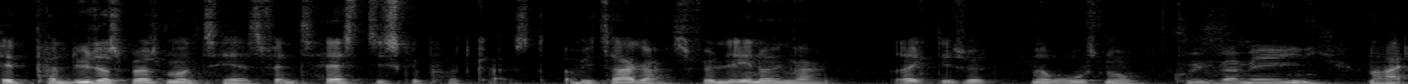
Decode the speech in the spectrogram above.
et par lytterspørgsmål til jeres fantastiske podcast. Og vi takker selvfølgelig endnu en gang. Rigtig sødt med rosenord. Kunne I være mere enige? Nej.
